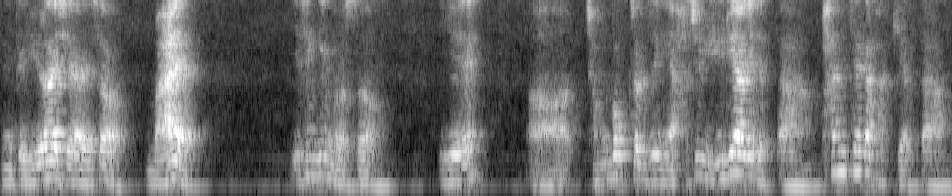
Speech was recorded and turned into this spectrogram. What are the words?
그러니까 유라시아에서 말이 생김으로써 이게 어, 정복 전쟁에 아주 유리하게 됐다. 판세가 바뀌었다.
